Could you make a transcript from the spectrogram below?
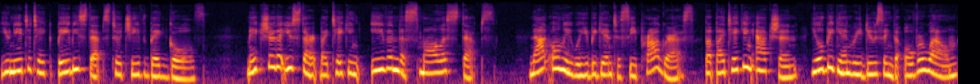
you need to take baby steps to achieve big goals. Make sure that you start by taking even the smallest steps. Not only will you begin to see progress, but by taking action, you'll begin reducing the overwhelm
